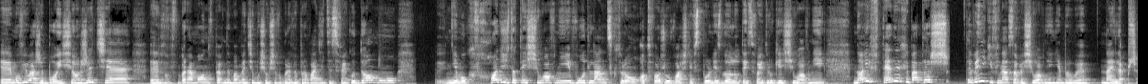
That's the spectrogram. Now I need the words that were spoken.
E, mówiła, że boi się o życie. E, Ramon w pewnym momencie musiał się w ogóle wyprowadzić ze swojego domu. Nie mógł wchodzić do tej siłowni w Woodlands, którą otworzył właśnie wspólnie z Lulu, tej swojej drugiej siłowni. No i wtedy chyba też te wyniki finansowe siłowni nie były najlepsze.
